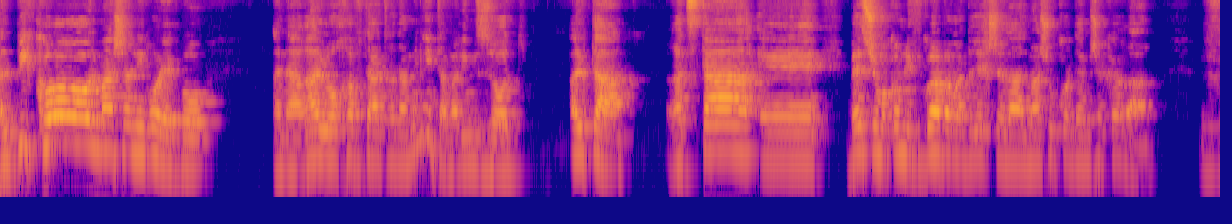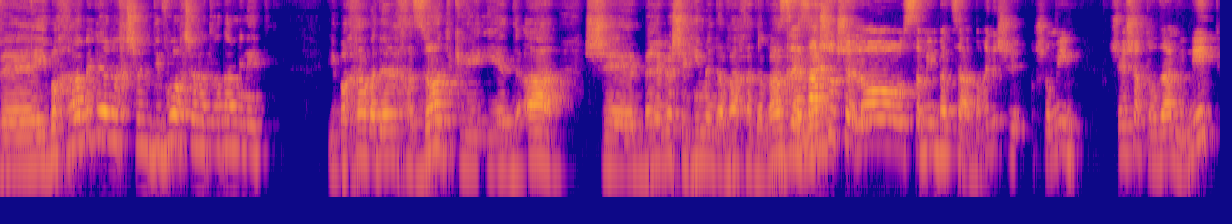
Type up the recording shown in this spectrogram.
שעל פי כל מה שאני רואה פה, הנערה לא חוותה הטרדה מינית, אבל עם זאת, עלתה, רצתה אה, באיזשהו מקום לפגוע במדריך שלה על משהו קודם שקרה, והיא בחרה בדרך של דיווח של הטרדה מינית. היא בחרה בדרך הזאת כי היא ידעה שברגע שהיא מדווחת דבר זה כזה... זה משהו שלא שמים בצד. ברגע ששומעים שיש הטרדה מינית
